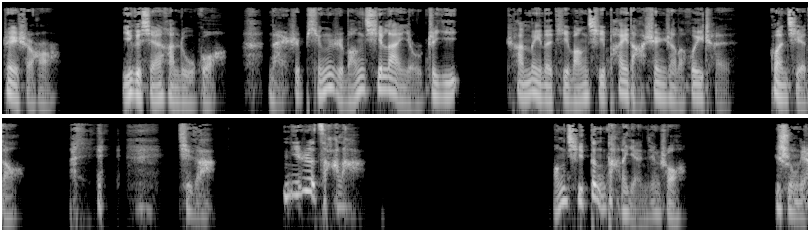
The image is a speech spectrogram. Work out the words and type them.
这时候，一个闲汉路过，乃是平日王七烂友之一，谄媚的替王七拍打身上的灰尘，关切道：“七哥，你这咋了？”王七瞪大了眼睛说：“兄弟，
